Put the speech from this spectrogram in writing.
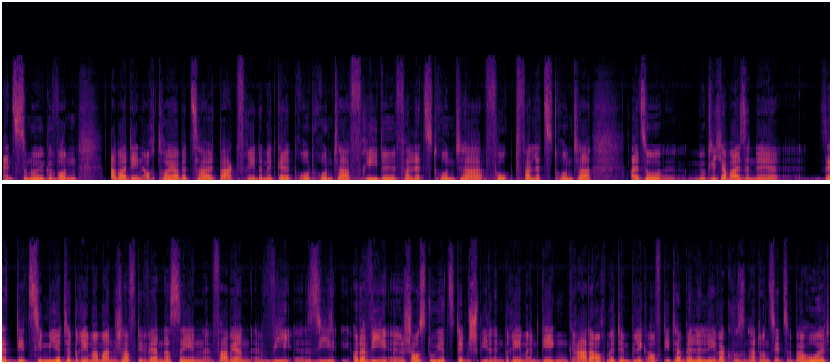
1 zu 0 gewonnen, aber den auch teuer bezahlt. Bargfrede mit Gelbrot runter, Friedel verletzt runter, Vogt verletzt runter. Also äh, möglicherweise eine sehr dezimierte Bremer Mannschaft, die werden das sehen. Fabian, wie sie oder wie äh, schaust du jetzt dem Spiel in Bremen entgegen, gerade auch mit dem Blick auf die Tabelle? Leverkusen hat uns jetzt überholt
